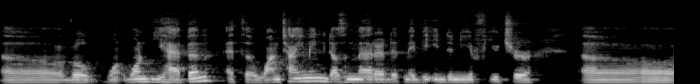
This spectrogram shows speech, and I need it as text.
uh, will won't be happen at one timing doesn't matter that maybe in the near future uh,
